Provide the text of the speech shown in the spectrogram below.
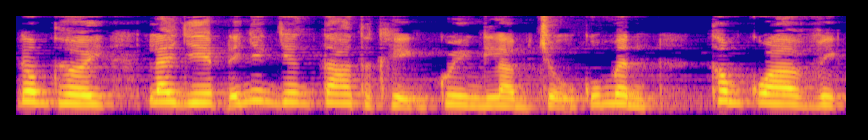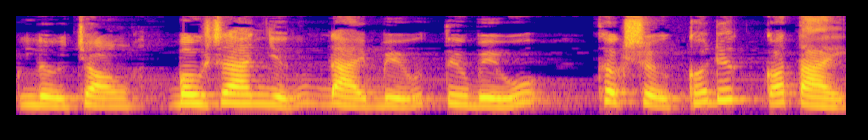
Đồng thời là dịp để nhân dân ta thực hiện quyền làm chủ của mình thông qua việc lựa chọn, bầu ra những đại biểu tiêu biểu, thực sự có đức, có tài,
